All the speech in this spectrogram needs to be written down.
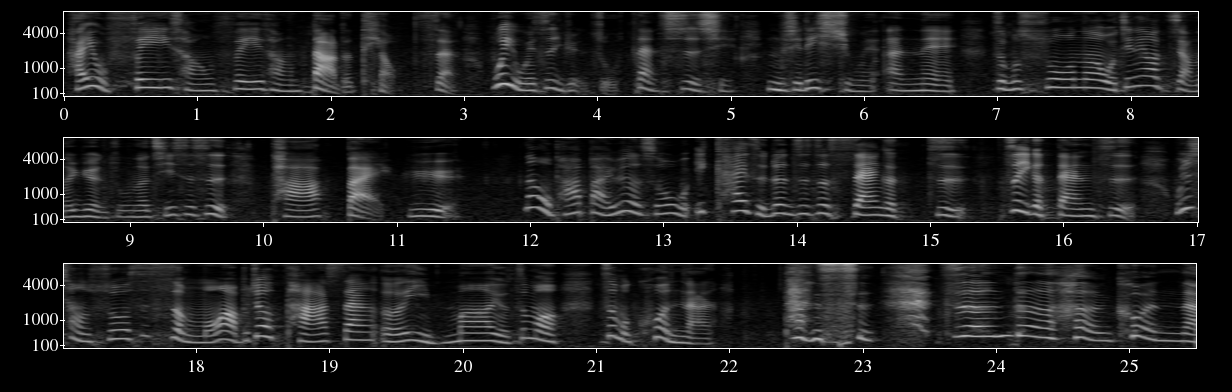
还有非常非常大的挑战。我以为是远足，但事情不是你想的安呢。怎么说呢？我今天要讲的远足呢，其实是爬百越。那我爬百越的时候，我一开始认知这三个字。这一个单字，我就想说是什么啊？不就爬山而已吗？有这么这么困难？但是 真的很困难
